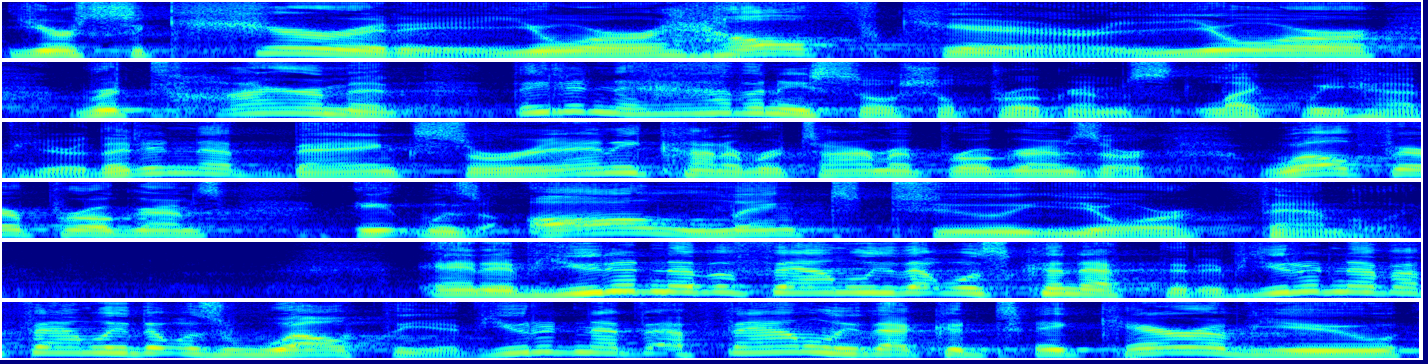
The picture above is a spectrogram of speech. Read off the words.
your security, your health care, your retirement, they didn't have any social programs like we have here. They didn't have banks or any kind of retirement programs or welfare programs. It was all linked to your family. And if you didn't have a family that was connected, if you didn't have a family that was wealthy, if you didn't have a family that could take care of you,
